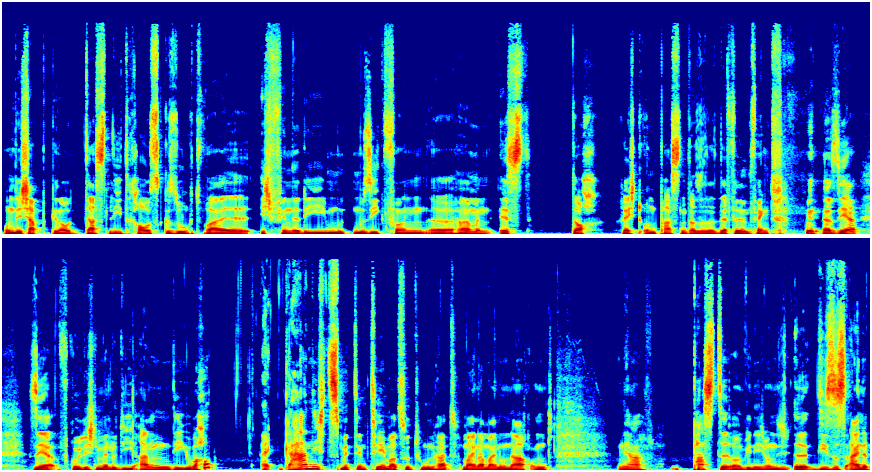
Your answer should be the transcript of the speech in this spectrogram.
Und ich habe genau das Lied rausgesucht, weil ich finde, die Mu Musik von äh, Herman ist doch recht unpassend. Also der Film fängt mit einer sehr, sehr fröhlichen Melodie an, die überhaupt gar nichts mit dem Thema zu tun hat, meiner Meinung nach. Und ja, passte irgendwie nicht. Und äh, dieses eine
